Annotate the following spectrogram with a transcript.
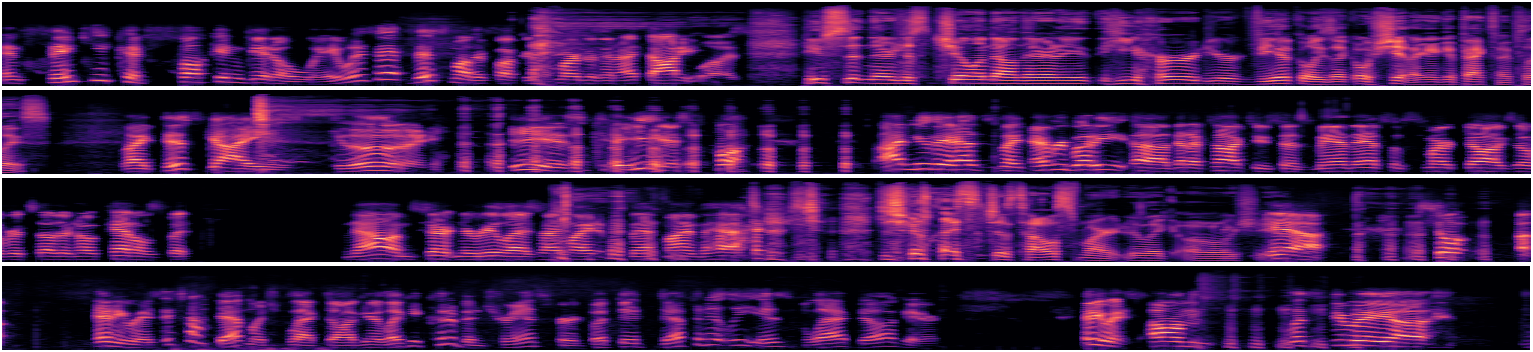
and think he could fucking get away with it. This motherfucker's smarter than I thought he was. he was sitting there just chilling down there, and he, he heard your vehicle. He's like, "Oh shit, I gotta get back to my place." Like this guy is good. he is he is fuck. I knew they had like everybody uh, that I've talked to says, man, they have some smart dogs over at Southern Oak Kennels, but now I'm starting to realize I might have met my match. just realize just how smart. You're like, "Oh shit." Yeah. So, uh, anyways, it's not that much black dog hair. Like it could have been transferred, but it definitely is black dog hair. Anyways, um, let's do a uh,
